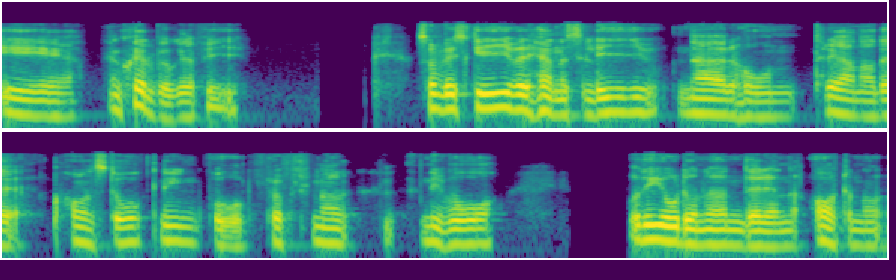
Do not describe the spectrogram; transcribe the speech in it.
är en självbiografi som beskriver hennes liv när hon tränade konståkning på professionell nivå. Och det gjorde hon under en, 18,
